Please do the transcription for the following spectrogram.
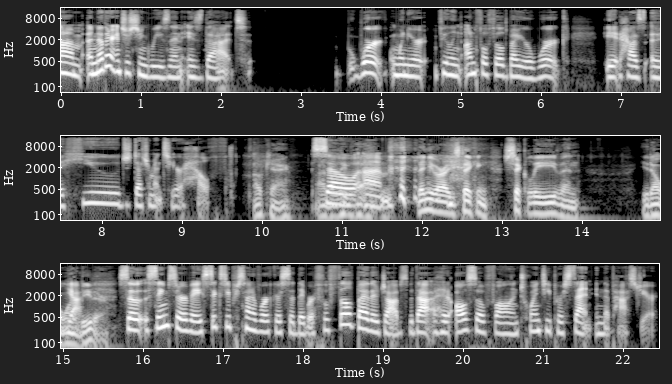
Um, another interesting reason is that work, when you're feeling unfulfilled by your work, it has a huge detriment to your health. Okay. I So, um, then you've already taking sick leave and you don't want Yeah. to be there. So, same survey 60% of workers said they were fulfilled by their jobs, but that had also fallen 20% in the past year.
